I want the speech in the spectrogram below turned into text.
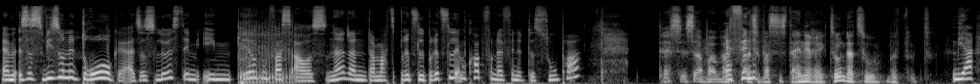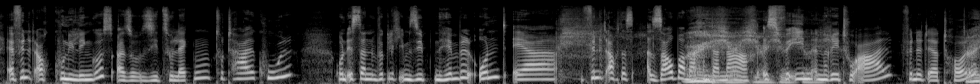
Ähm, es ist wie so eine Droge. Also es löst in ihm irgendwas aus. Ne? Dann, dann macht es Britzel, Britzel im Kopf und er findet das super. Das ist aber, was, also was ist deine Reaktion dazu? Ja, er findet auch Kunilingus, also sie zu lecken, total cool und ist dann wirklich im siebten Himmel und er findet auch das Saubermachen danach, ist für ihn ein Ritual, findet er toll.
